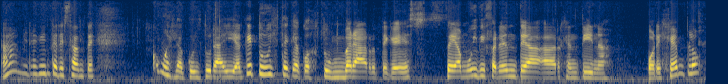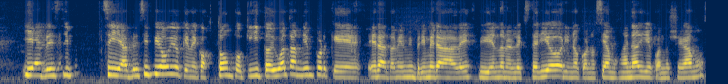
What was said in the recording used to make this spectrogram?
Ah, mira qué interesante. ¿Cómo es la cultura ahí? ¿A qué tuviste que acostumbrarte que es- sea muy diferente a, a Argentina? Por ejemplo. Y al principio, sí, al principio obvio que me costó un poquito, igual también porque era también mi primera vez viviendo en el exterior y no conocíamos a nadie cuando llegamos.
